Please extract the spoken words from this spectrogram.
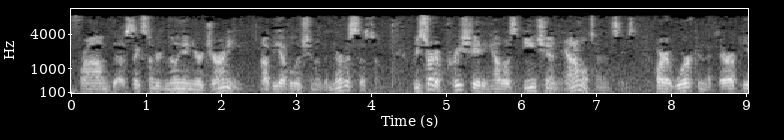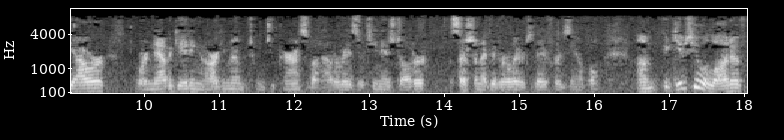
from the 600 million year journey of the evolution of the nervous system. We start appreciating how those ancient animal tendencies are at work in the therapy hour or navigating an argument between two parents about how to raise their teenage daughter, a session I did earlier today, for example. Um, it gives you a lot of,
